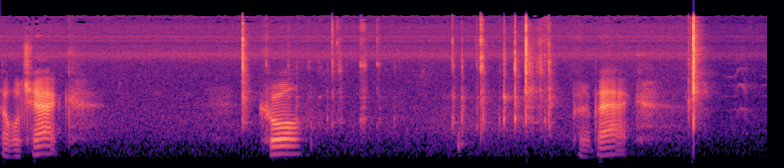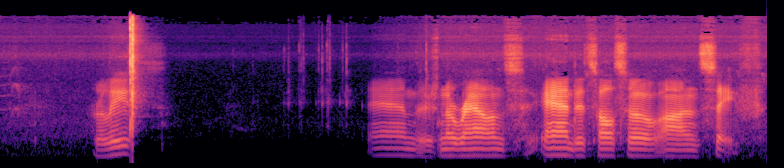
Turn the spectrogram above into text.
Double check. Cool. Put it back. Release. And there's no rounds. And it's also on safe.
